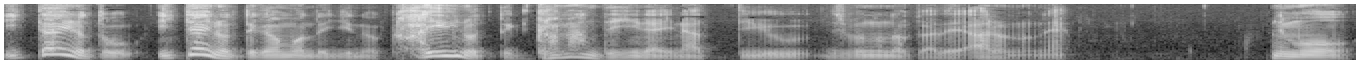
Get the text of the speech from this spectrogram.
痛いのと、痛いのって我慢できるの、かゆいのって我慢できないなっていう自分の中であるのね。でも、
